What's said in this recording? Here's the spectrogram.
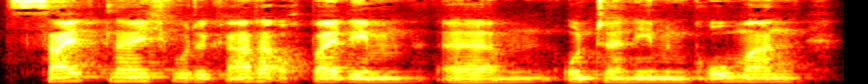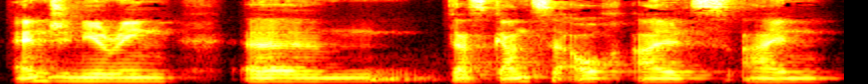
Zeitgleich wurde gerade auch bei dem ähm, Unternehmen Grohmann Engineering ähm, das Ganze auch als ein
